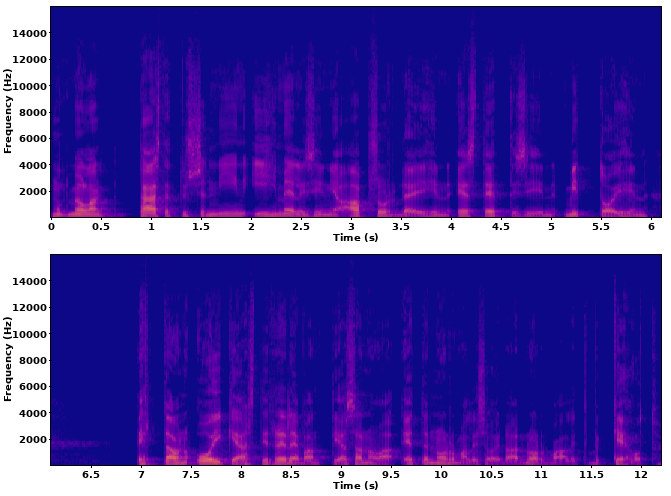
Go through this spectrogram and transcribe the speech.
mutta me ollaan päästetty se niin ihmeellisiin ja absurdeihin esteettisiin mittoihin, että on oikeasti relevanttia sanoa, että normalisoidaan normaalit kehot.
